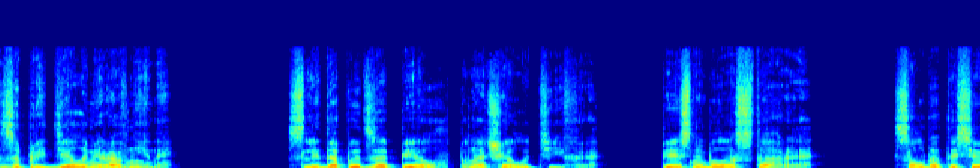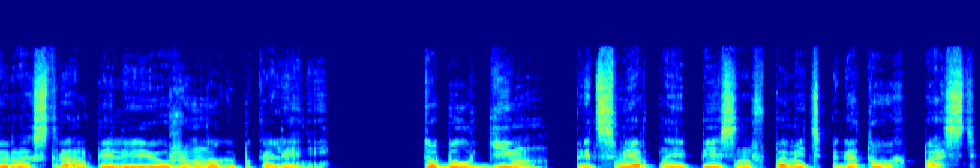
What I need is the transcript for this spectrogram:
за пределами равнины? Следопыт запел, поначалу тихо. Песня была старая. Солдаты северных стран пели ее уже много поколений. То был гимн, предсмертная песнь в память о готовых пасть.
